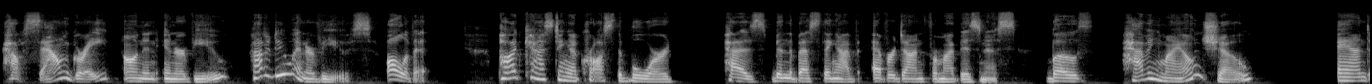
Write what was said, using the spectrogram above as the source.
how to sound great on an interview, how to do interviews, all of it. Podcasting across the board has been the best thing I've ever done for my business, both having my own show and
